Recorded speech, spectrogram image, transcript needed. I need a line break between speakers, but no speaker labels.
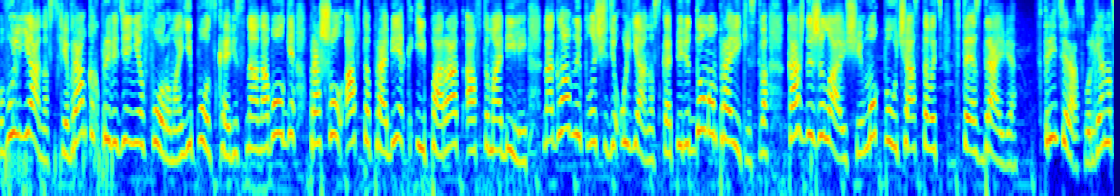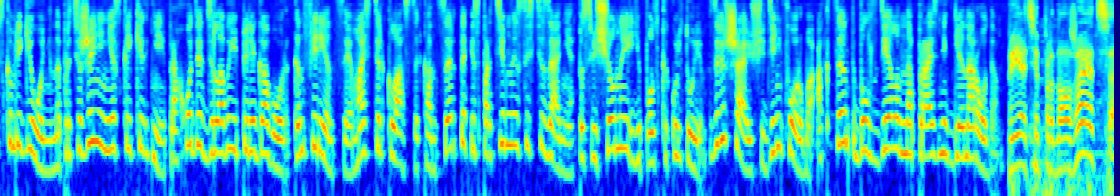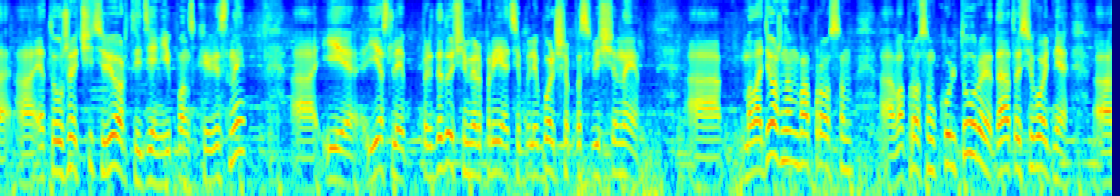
В Ульяновске в рамках проведения форума «Японская весна на Волге» прошел автопробег и парад автомобилей. На главной площади Ульяновска перед Домом правительства каждый желающий мог поучаствовать в тест-драйве. В третий раз в Ульяновском регионе на протяжении нескольких дней проходят деловые переговоры, конференции, мастер-классы, концерты и спортивные состязания, посвященные японской культуре. В завершающий день форума акцент был сделан на праздник для народа.
Мероприятие продолжается. А, это уже четвертый день японской весны. А, и если предыдущие мероприятия были больше посвящены а, молодежным вопросам, а, вопросам культуры, да, то сегодня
